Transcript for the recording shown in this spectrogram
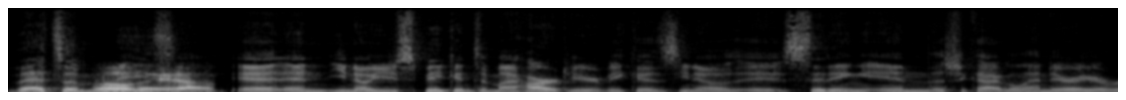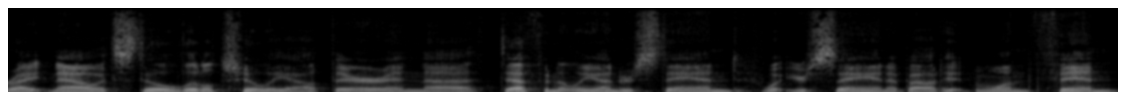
That's amazing. Oh, they have. And, and you know, you speak into my heart here because you know, it, sitting in the Chicagoland area right now, it's still a little chilly out there, and uh, definitely understand what you're saying about hitting one thin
